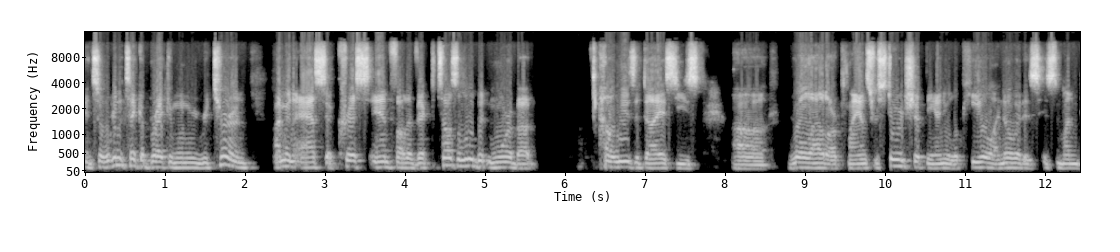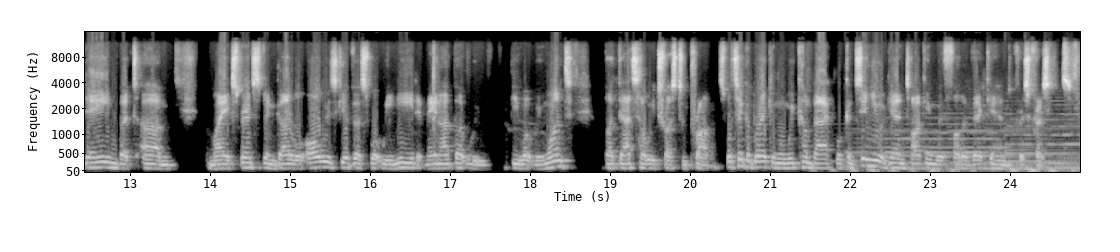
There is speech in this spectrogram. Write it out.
And so we're going to take a break. And when we return, I'm going to ask uh, Chris and Father Vic to tell us a little bit more about how we as a diocese uh, roll out our plans for stewardship, the annual appeal. I know it is, is mundane, but um, my experience has been God will always give us what we need. It may not be what we want, but that's how we trust in providence. We'll take a break, and when we come back, we'll continue again talking with Father Vic and Chris Kreslins.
